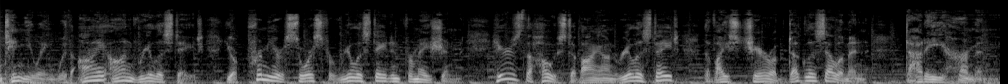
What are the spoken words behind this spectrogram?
Continuing with Eye on Real Estate, your premier source for real estate information. Here's the host of Eye on Real Estate, the vice chair of Douglas Elliman, Dottie Herman.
